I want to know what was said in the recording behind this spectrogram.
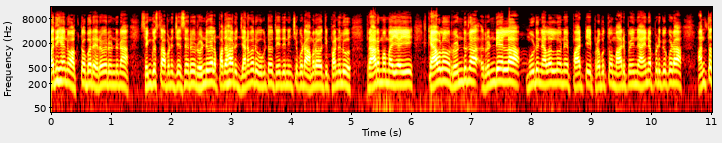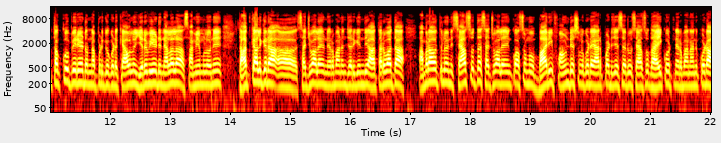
పదిహేను అక్టోబర్ ఇరవై రెండున శంకుస్థాపన చేశారు. రెండు వేల పదహారు జనవరి ఒకటో తేదీ నుంచి కూడా అమరావతి పనులు ప్రారంభమయ్యాయి. కేవలం రెండు రెండేళ్ళ మూడు నెలల్లోనే పార్టీ ప్రభుత్వం మారిపోయింది. అయినప్పటికీ కూడా అంత తక్కువ పీరియడ్ ఉన్నప్పటికీ కూడా కేవలం ఇరవై ఏడు నెలల సమయంలోనే తాత్కాలిక సచివాలయం నిర్మాణం జరిగింది. ఆ తర్వాత అమరావతిలోని శాశ్వత సచివాలయం కోసం భారీ ఫౌండేషన్లు కూడా ఏర్పాటు చేశారు. శాశ్వత హైకోర్టు నిర్మాణానికి కూడా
